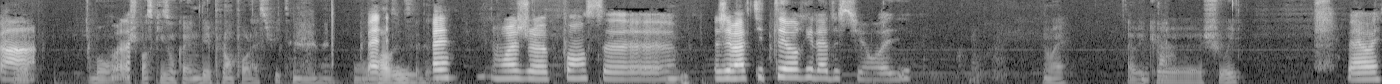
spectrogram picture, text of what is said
enfin, Bon, Voilà. je pense qu'ils ont quand même des plans pour la suite, mais on donne. ouais. Moi, je pense. euh, J'ai ma petite théorie là-dessus, on va dire. Ouais, avec euh, Shuri, Bah ouais.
